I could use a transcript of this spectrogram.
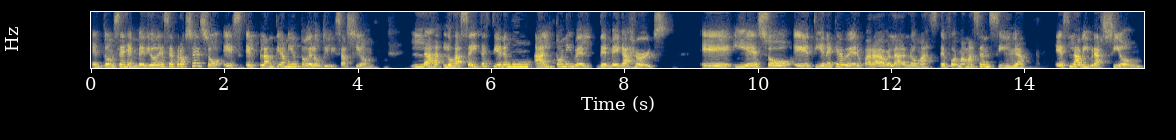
Entonces, en medio de ese proceso es el planteamiento de la utilización. los aceites tienen un alto nivel de megahertz eh, y eso eh, tiene que ver, para hablarlo más de forma más sencilla, es la vibración,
